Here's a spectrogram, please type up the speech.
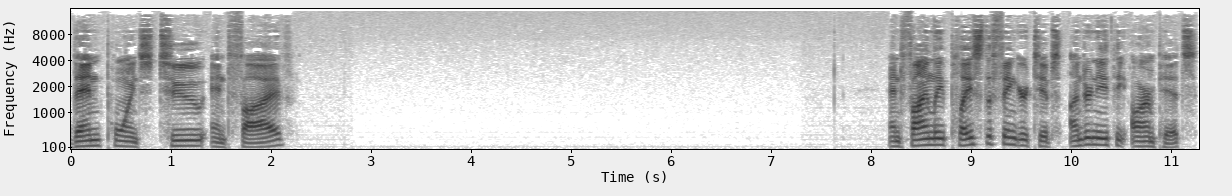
Then points 2 and 5. And finally, place the fingertips underneath the armpits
